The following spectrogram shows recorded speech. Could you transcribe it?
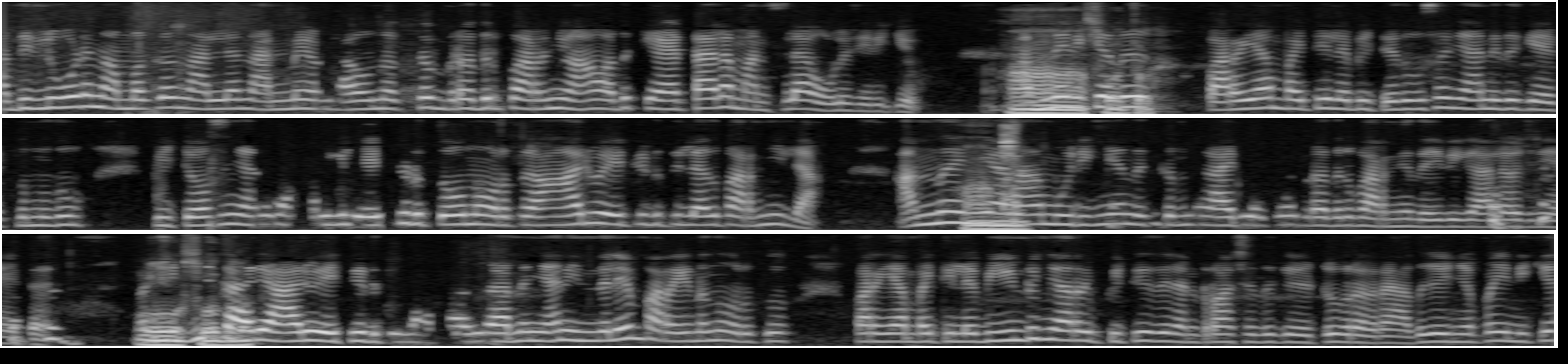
അതിലൂടെ നമുക്ക് നല്ല നന്മ ഉണ്ടാവുന്നൊക്കെ ബ്രദർ പറഞ്ഞു. ആ അത് കേട്ടാലേ മനസ്സിലാവുള്ളൂ ശരിക്കും. അന്ന് എനിക്കത് പറയാൻ പറ്റിയില്ല. പിറ്റേ ദിവസം ഞാൻ ഇത് കേൾക്കുന്നതും പിറ്റേ ദിവസം ഞാൻ ആരെങ്കിലും ഏറ്റെടുത്തോന്ന് ഓർത്ത് ആരും ഏറ്റെടുത്തില്ല അത് പറഞ്ഞില്ല. അന്ന് തന്നെയാണ് ആ മുരിങ്ങ നിൽക്കുന്ന കാര്യമൊക്കെ ബ്രദർ പറഞ്ഞു ദൈവികാലോചനയായിട്ട്. പക്ഷെ ഈ കാര്യം ആരും ഏറ്റെടുത്തില്ല അപ്പൊ അത് കാരണം ഞാൻ ഇന്നലെയും പറയണമെന്ന് ഓർത്തു പറയാൻ പറ്റില്ല വീണ്ടും ഞാൻ റിപ്പീറ്റ് ചെയ്ത് രണ്ടു പ്രാവശ്യം ഇത് കേട്ടു ബ്രദർ അത് കഴിഞ്ഞപ്പോ എനിക്ക്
